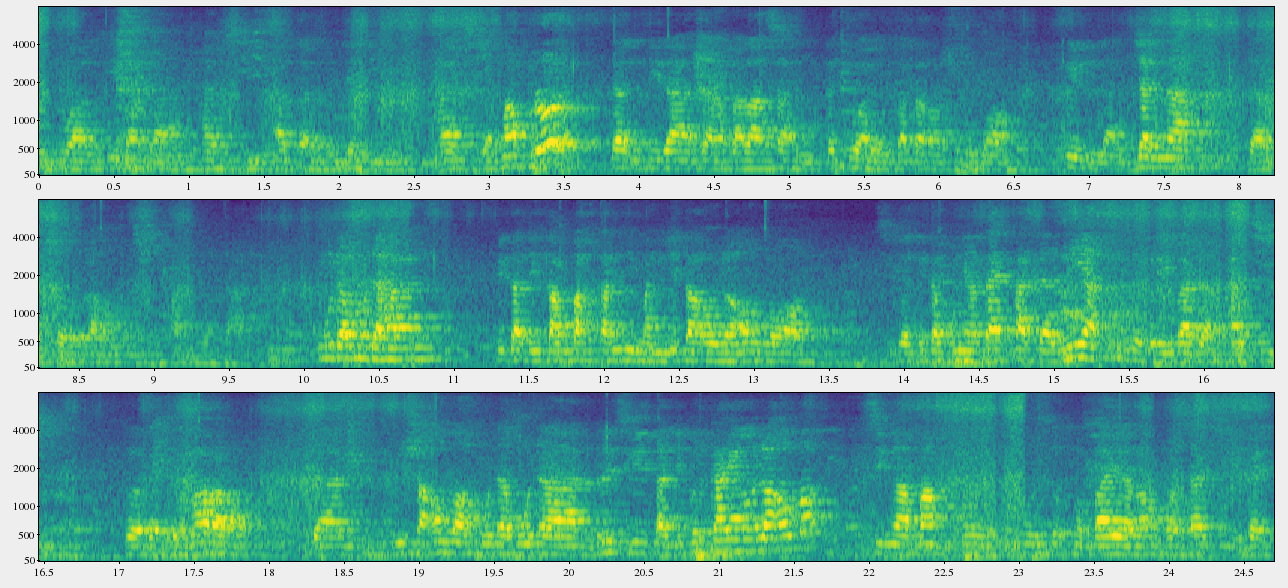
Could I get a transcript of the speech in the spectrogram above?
ritual ibadah haji agar menjadi haji yang mabrur dan tidak ada balasan kecuali kata Rasulullah illa jannah dan surga Allah Subhanahu wa taala. Mudah-mudahan kita ditambahkan iman kita oleh Allah sehingga kita punya tekad dan niat untuk beribadah haji Haram dan insya Allah mudah-mudahan rezeki kita diberkahi oleh Allah sehingga mampu untuk membayar ongkos haji baik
